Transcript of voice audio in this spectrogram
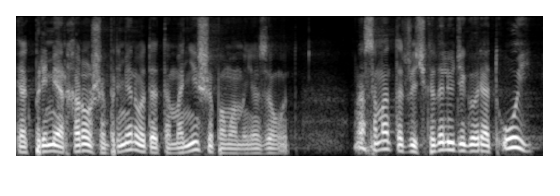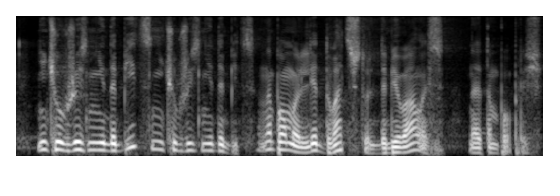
как пример, хороший пример, вот это Маниша, по-моему, ее зовут. Она сама таджичка. Когда люди говорят, ой, ничего в жизни не добиться, ничего в жизни не добиться. Она, по-моему, лет 20, что ли, добивалась на этом поприще.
